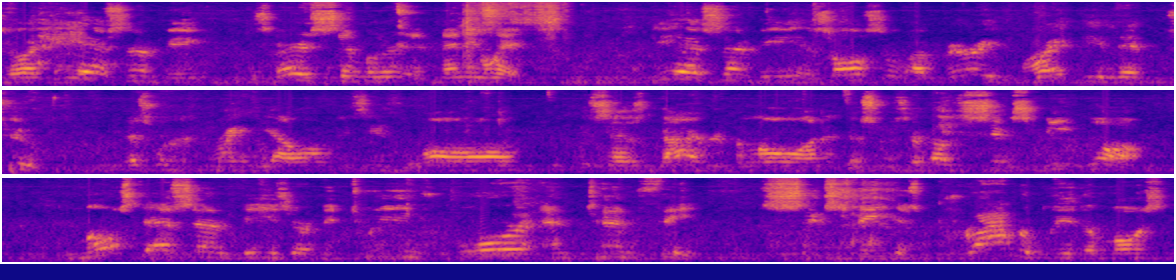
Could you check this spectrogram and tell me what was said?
So a DSMB is very similar in many ways. A DSMB is also a very brightly lit tube. This one is bright yellow. You see it's long. It says diver below on it. This one's about six feet long. Most SMBs are between four and ten feet. Six feet is probably the most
